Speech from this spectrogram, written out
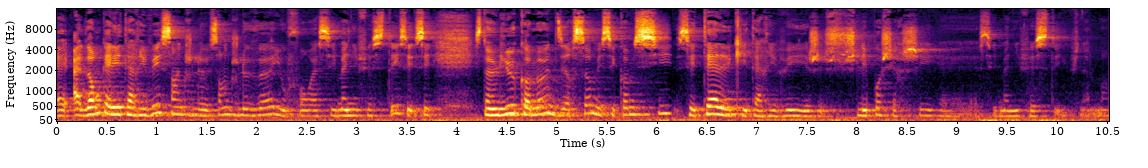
Euh, donc, elle est arrivée sans que je le, sans que je le veuille, au fond. Elle s'est manifestée. C'est un lieu commun de dire ça, mais c'est comme si c'est elle qui est arrivée. Je ne l'ai pas cherchée. Elle, s'est manifestée, finalement.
